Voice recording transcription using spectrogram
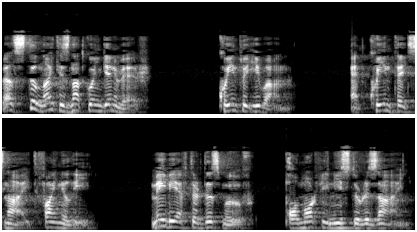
Well, still knight is not going anywhere. Queen to e1, and queen takes knight, finally. Maybe after this move, Paul Morphy needs to resign.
